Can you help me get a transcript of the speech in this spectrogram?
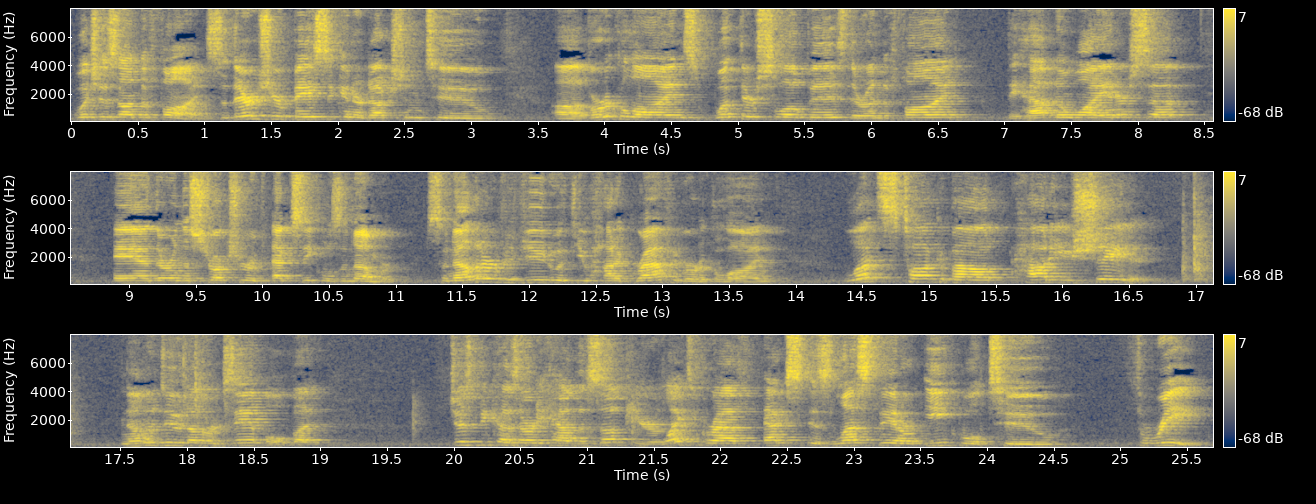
which is undefined. So there's your basic introduction to uh, vertical lines, what their slope is, they're undefined, they have no y-intercept, and they're in the structure of x equals a number. So now that I've reviewed with you how to graph a vertical line, let's talk about how do you shade it. Now I'm going to do another example, but just because I already have this up here, I'd like to graph x is less than or equal to 3.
